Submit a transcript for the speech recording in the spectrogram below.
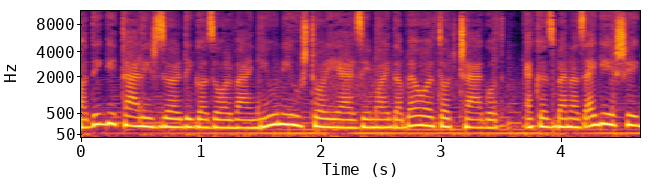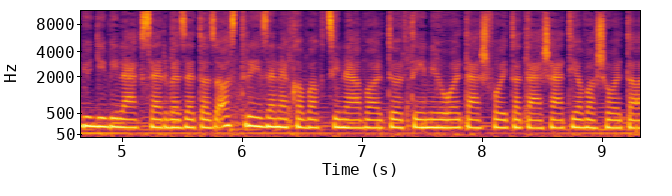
A digitális zöld igazolvány júniustól jelzi majd a beoltottságot, eközben az egészségügyi világszervezet az AstraZeneca vakcinával történő oltás folytatását javasolta.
